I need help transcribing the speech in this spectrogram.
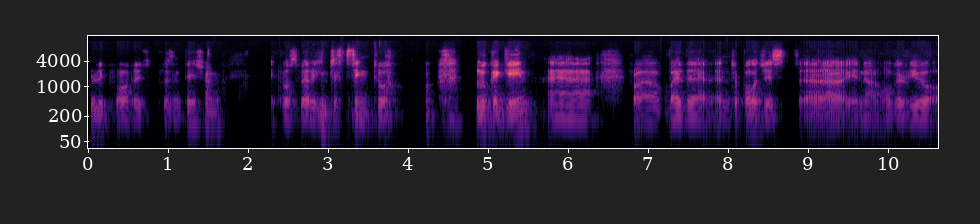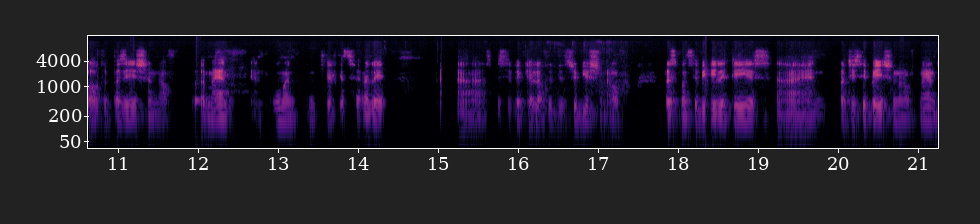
Philipp, for this presentation. It was very interesting to look again uh, for, by the anthropologist uh, in an overview of the position of the man and woman in Kyrgyz family, uh, specifically of the distribution of responsibilities uh, and participation of men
